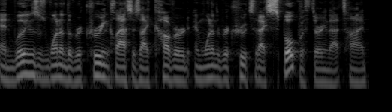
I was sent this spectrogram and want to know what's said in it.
and Williams was one of the recruiting classes I covered and one of the recruits that I spoke with during that time.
